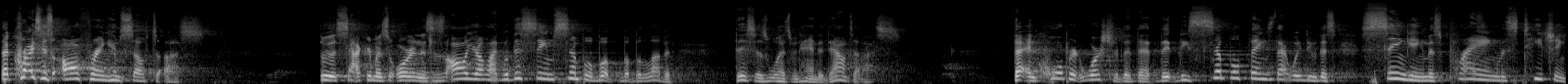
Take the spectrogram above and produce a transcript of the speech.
that Christ is offering himself to us. through the sacraments and ordinances. And all you're like, well, this seems simple, but, but beloved, this is what has been handed down to us. That in corporate worship, that, that, that these simple things that we do, this singing, this praying, this teaching,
